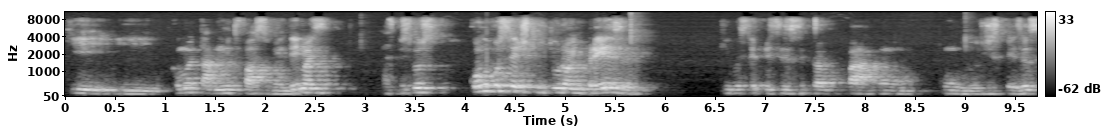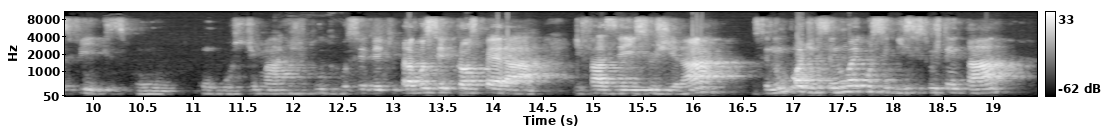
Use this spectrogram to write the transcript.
Que e, como está muito fácil vender, mas as pessoas, quando você estrutura uma empresa, que você precisa se preocupar com, com despesas fixas, com com custo de marketing, tudo, você vê que para você prosperar e fazer isso girar, você não pode, você não vai conseguir se sustentar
